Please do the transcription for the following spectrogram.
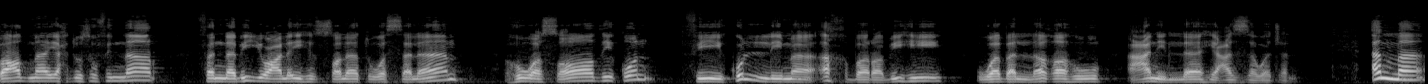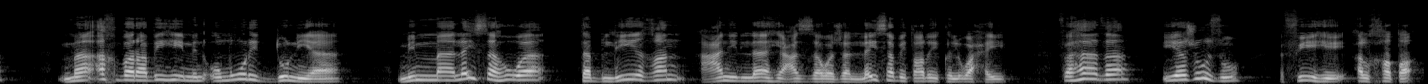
بعض ما يحدث في النار فالنبي عليه الصلاة والسلام هو صادق في كل ما أخبر به وبلغه عن الله عز وجل. أما ما أخبر به من أمور الدنيا مما ليس هو تبليغا عن الله عز وجل ليس بطريق الوحي فهذا يجوز فيه الخطأ.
